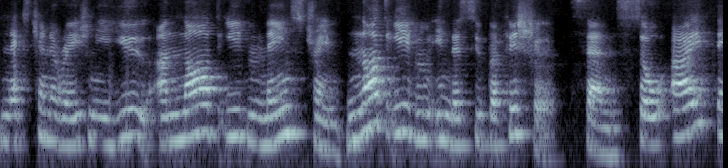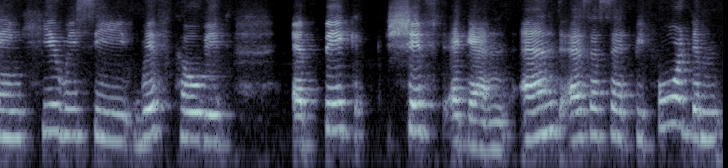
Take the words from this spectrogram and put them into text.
next generation EU are not even mainstream, not even in the superficial sense. So I think here we see with COVID a big shift again. And as I said before, the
